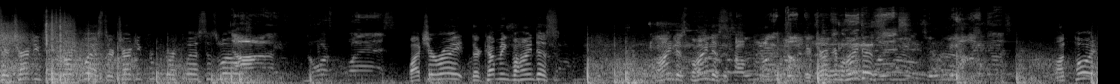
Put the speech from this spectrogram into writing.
They're charging from the northwest! They're charging from the northwest as well! Dive! Northwest! Watch your right! They're coming behind us! Behind us! Behind us! They're charging behind us! Behind us! On point!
